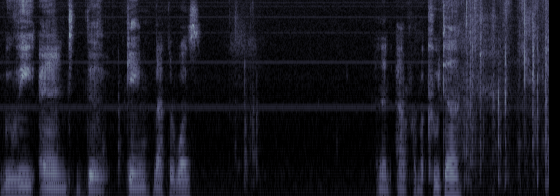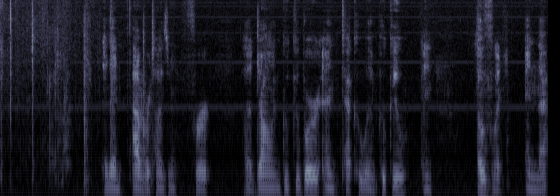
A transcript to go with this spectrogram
movie and the game that there was. And then ad for Makuta. And then advertisement for uh, Darling Gukuber and Takua and Pewku, and of which and that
